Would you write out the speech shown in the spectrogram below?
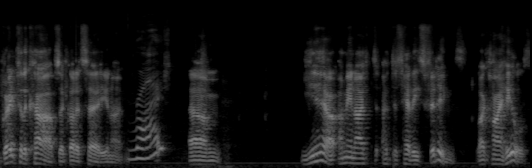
Great for the calves, I've got to say. You know, Right. um, yeah. I mean, I I just had these fittings like high heels,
